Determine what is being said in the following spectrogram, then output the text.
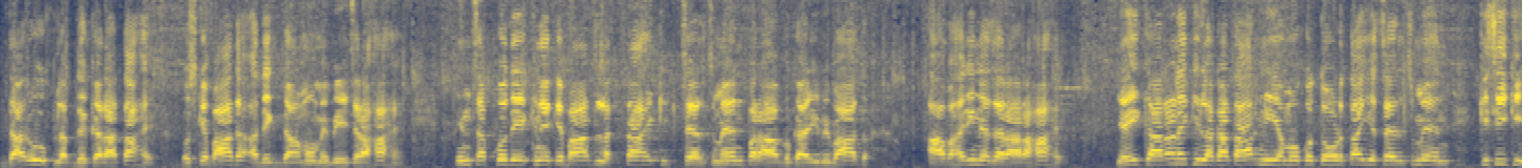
दारू उपलब्ध कराता है, उसके बाद अधिक दामों में बेच रहा है। इन सबको देखने के बाद लगता है कि सेल्समैन पर आबकारी विभाग आभारी नज़र आ रहा है। यही कारण है कि लगातार नियमों को तोड़ता ये सेल्समैन किसी की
